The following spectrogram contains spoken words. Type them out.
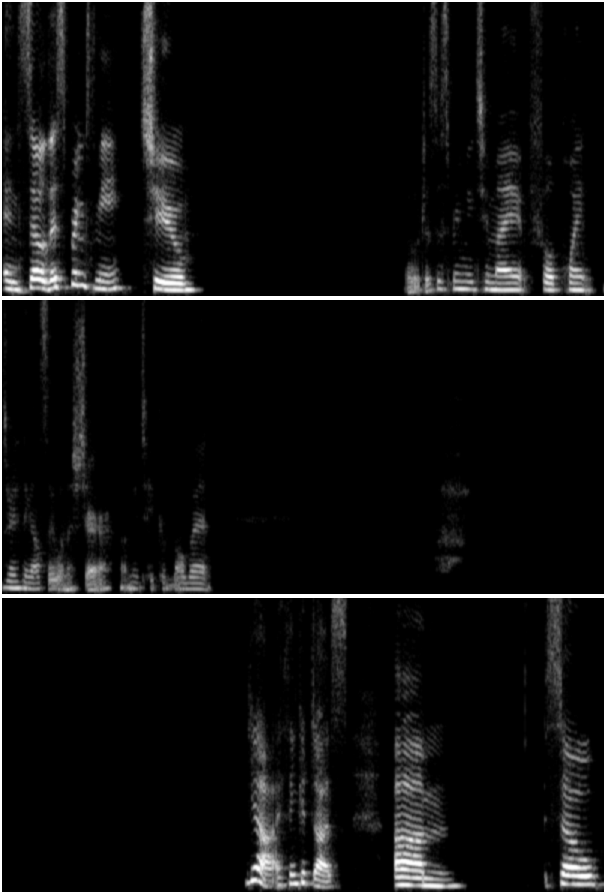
and so this brings me to, oh, does this bring me to my full point? Is there anything else I want to share? Let me take a moment. Yeah, I think it does. Um, so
